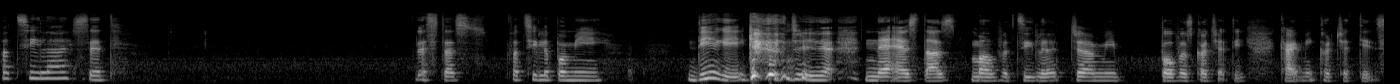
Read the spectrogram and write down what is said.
facile sed estas facile por mi diri che ne estas malfacile, ĉar mi povas kroĉeti kaj mi kroĉetis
